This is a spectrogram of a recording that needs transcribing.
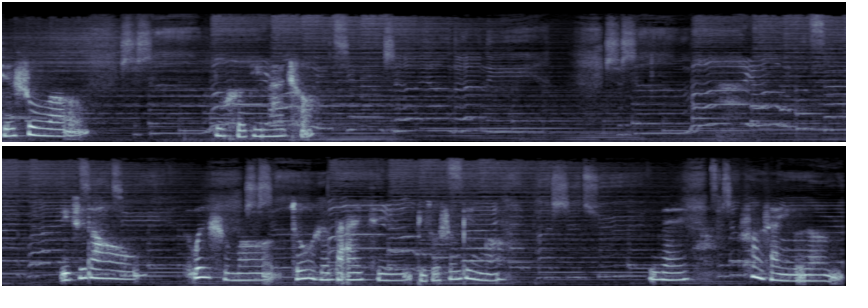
结束了，又何必拉扯？你知道为什么总有人把爱情比作生病吗？因为。放下一个人，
